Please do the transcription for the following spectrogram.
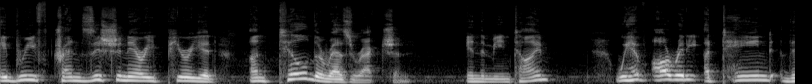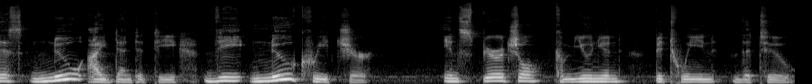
a brief transitionary period until the resurrection. In the meantime, we have already attained this new identity, the new creature, in spiritual communion between the two.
